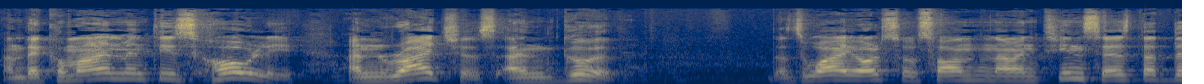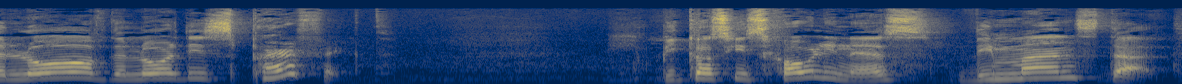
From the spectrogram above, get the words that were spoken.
and the commandment is holy and righteous and good. That's why also Psalm 19 says that the law of the Lord is perfect. because His holiness demands that.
